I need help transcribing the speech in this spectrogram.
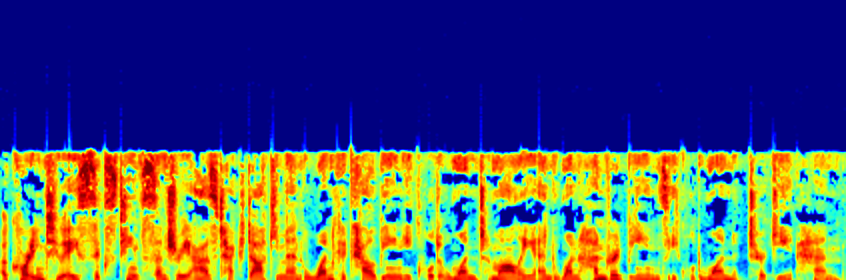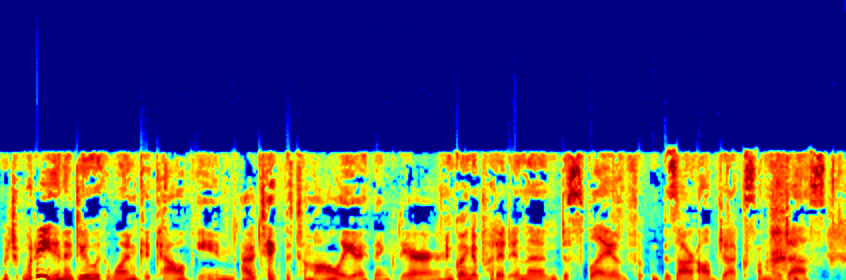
according to a 16th century Aztec document, one cacao bean equaled one tamale and 100 beans equaled one turkey hen. Which, what are you going to do with one cacao bean? I would take the tamale, I think, there. I'm going to put it in the display of bizarre objects on my desk.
